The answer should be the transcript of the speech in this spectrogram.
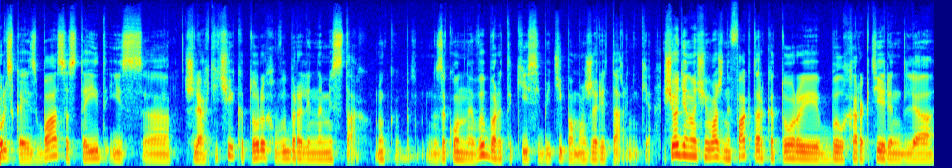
Польская изба состоит из э, шляхтичей, которых выбрали на местах. Ну, как бы законные выборы такие себе, типа мажоритарники. Еще один очень важный фактор, который был характерен для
